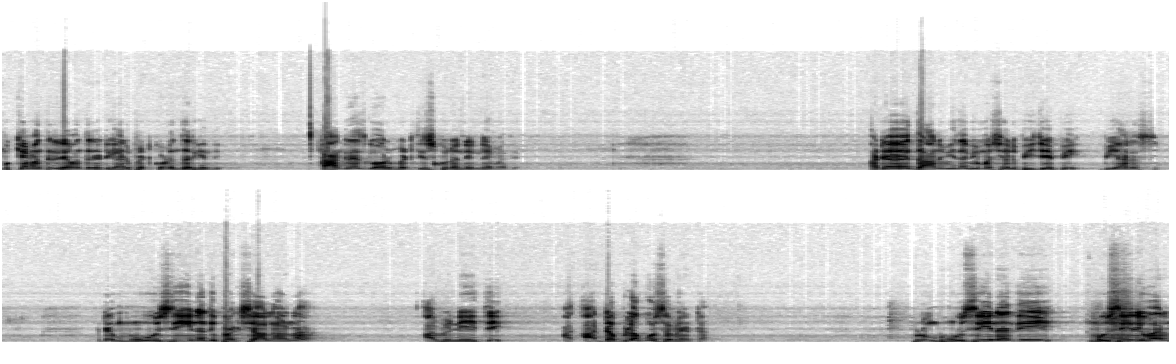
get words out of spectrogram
ముఖ్యమంత్రి రేవంత్ రెడ్డి గారు పెట్టుకోవడం జరిగింది. కాంగ్రెస్ గవర్నమెంట్ తీసుకున్న నిర్ణయం అది. అంటే దాని మీద విమర్శలు బీజేపీ బీఆర్ఎస్. అంటే మూసీ నది ప్రక్షాళన అవినీతి ఆ- డబ్బుల కోసమే అంట. ఇప్పుడు మూసీ నది మూసీ రివర్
